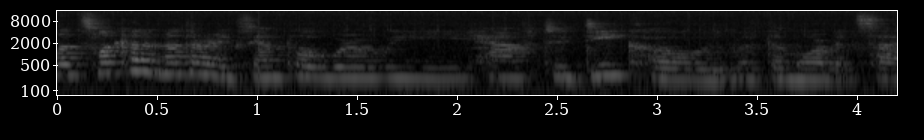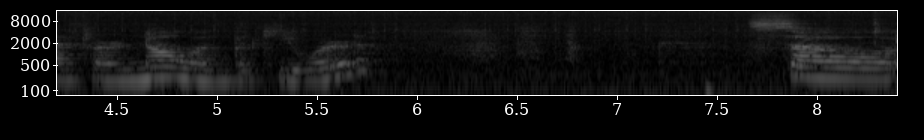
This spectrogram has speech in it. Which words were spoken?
Let's look at another example where we have to decode with the Morbit cipher knowing the keyword. So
